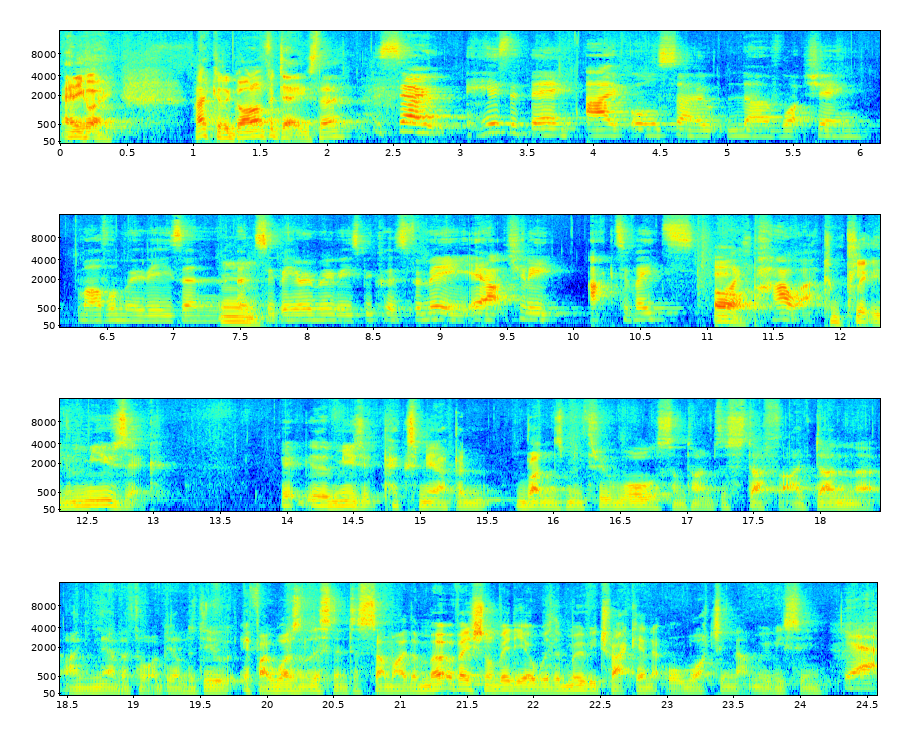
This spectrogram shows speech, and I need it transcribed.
Anyway, I could have gone on for days there. So here's the thing. I also love watching Marvel movies and, mm. and superhero movies because for me, it actually activates oh, my power. Completely. The music it, the music picks me up and runs me through walls sometimes. The stuff that I've done that I never thought I'd be able to do if I wasn't listening to some either motivational video with a movie track in it or watching that movie scene. Yeah.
